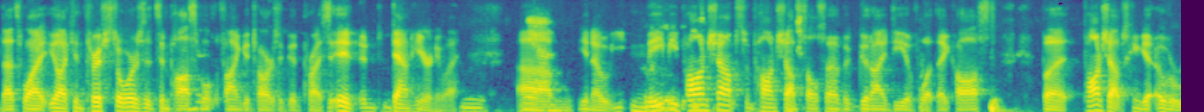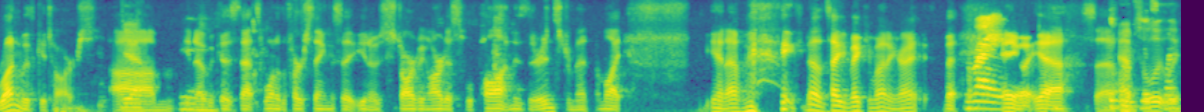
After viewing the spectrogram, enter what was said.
That's why, you know, like in thrift stores, it's impossible to find guitars at good prices. It, it- down here anyway. Mm. Yeah. Um, you know, maybe pawn shops, but pawn shops also have a good idea of what they cost. But pawn shops can get overrun with guitars. Yeah. Um, you know, because that's one of the first things that you know starving artists will pawn is their instrument. I'm like, you know, you know that's how you make your money, right? But Right. anyway, yeah. So absolutely.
